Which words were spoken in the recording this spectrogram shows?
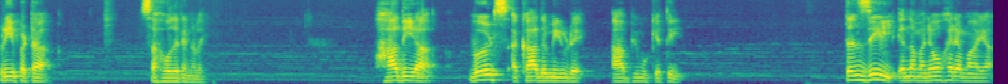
പ്രിയപ്പെട്ട സഹോദരങ്ങളെ ഹാദിയ വേർഡ്സ് അക്കാദമിയുടെ ആഭിമുഖ്യത്തിൽ തൻസീൽ എന്ന മനോഹരമായ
